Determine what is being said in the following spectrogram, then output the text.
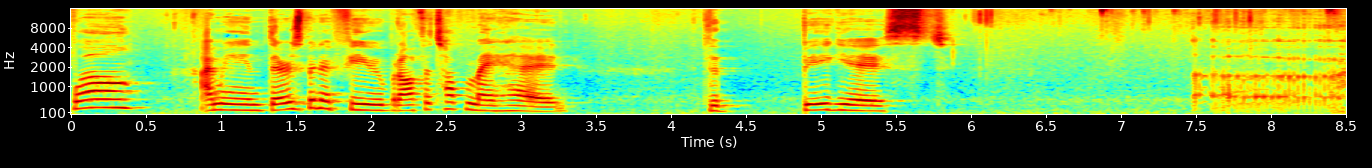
well, I mean, there's been a few, but off the top of my head, the biggest, uh,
